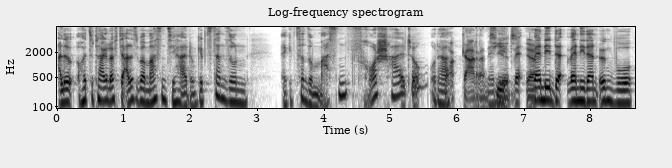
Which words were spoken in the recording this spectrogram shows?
also heutzutage läuft ja alles über Massentierhaltung. Gibt es dann so ein, äh, gibt's dann so Massenfroschhaltung? Oder Boah, garantiert, Werden die, ja. werden, die, werden die dann irgendwo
